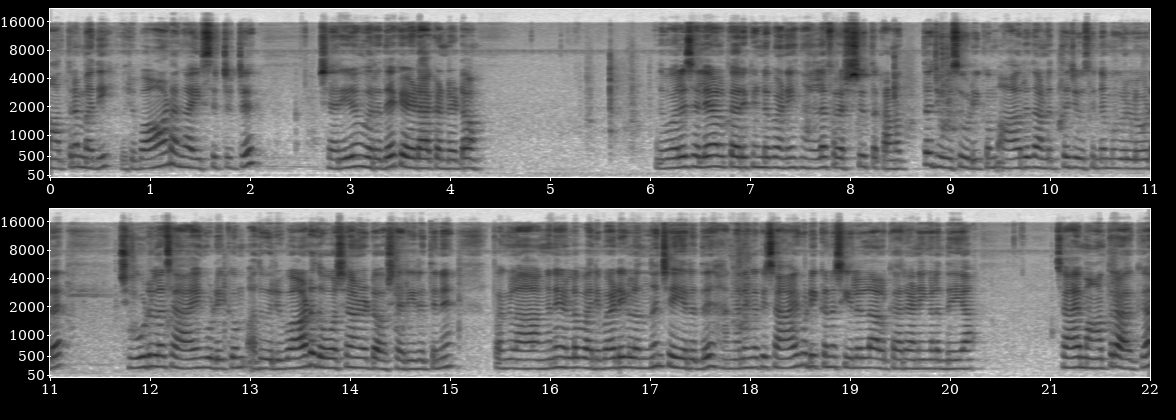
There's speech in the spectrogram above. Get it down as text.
മാത്രം മതി. ഒരുപാട് അങ്ങ് ഐസിട്ടിട്ട് ശരീരം വെറുതെ കേടാക്കണ്ട കേട്ടോ അതുപോലെ ചില ആൾക്കാർക്ക് ഉണ്ട് പണി. നല്ല ഫ്രഷ് തണുത്ത ജ്യൂസ് കുടിക്കും. ആ ഒരു തണുത്ത ജ്യൂസിന്റെ മുകളിലൂടെ ചൂടുള്ള ചായയും കുടിക്കും. അത് ഒരുപാട് ദോഷമാണ് കേട്ടോ ശരീരത്തിന്. അപ്പം നിങ്ങൾ അങ്ങനെയുള്ള പരിപാടികളൊന്നും ചെയ്യരുത്. അങ്ങനെ നിങ്ങൾക്ക് ചായ കുടിക്കുന്ന ശീലമുള്ള ആൾക്കാരാണ് നിങ്ങൾ എന്ത് ചെയ്യുക ചായ മാത്രം ആക്കുക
